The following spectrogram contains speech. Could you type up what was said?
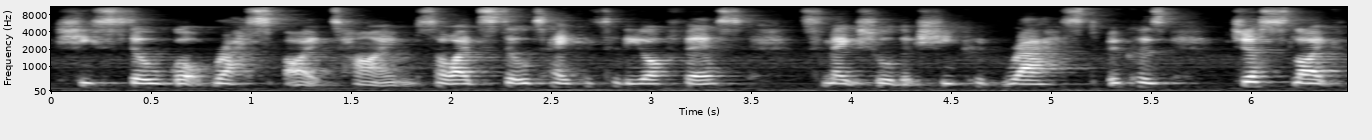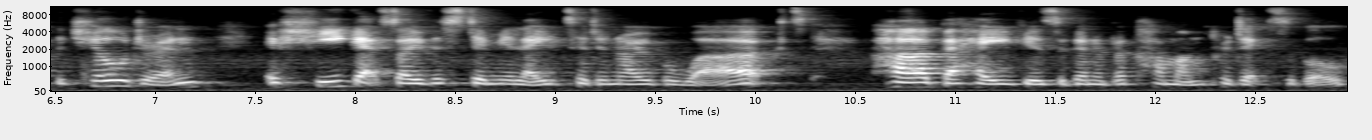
she still got respite time. So I'd still take her to the office to make sure that she could rest because just like the children, if she gets overstimulated and overworked, her behaviors are going to become unpredictable.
